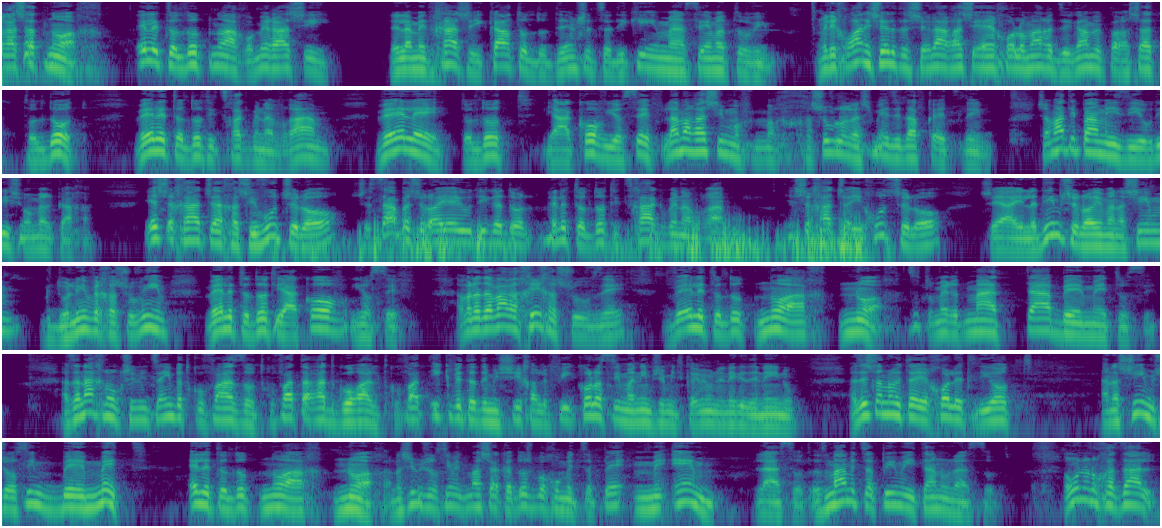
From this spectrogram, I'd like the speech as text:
פרשת נוח. אלה תולדות נוח, אומר רש"י, ללמדך שעיקר תולדותיהם של צדיקים מעשיהם הטובים. ולכאורה נשאלת השאלה, רש"י היה יכול לומר את זה גם בפרשת תולדות, ואלה תולדות יצחק בן אברהם, ואלה תולדות יעקב יוסף, למה רש"י חשוב לו להשמיע את זה דווקא אצלנו? שמעתי פעם מאיזה יהודי שאומר ככה, יש אחד שהחשיבות שלו, שסבא שלו היה יהודי גדול, ואלה תולדות יצחק בן אברהם. יש אחד שהייחוס שלו, שהילדים שלו הם אנשים גדולים וחשובים, ואלה תולדות יעקב יוסף. אבל הדבר הכי חשוב זה, ואלה תולדות נוח, נוח. זאת אומרת, מה אתה באמת עושה. אז אנחנו, כשנמצאים בתקופה הזאת, תקופת הרת גורל, תקופת עקבתא דמשיחא, לפי כל הסימנים שמתקיימים לנגד עינינו, אז יש לנו את היכולת להיות אנשים שעושים באמת, אלה תולדות נוח, נוח. אנשים שעושים את מה שהקדוש ברוך הוא מצפה מהם לעשות. אז מה מצפים מאיתנו לעשות? אומרים לנו חז"ל,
